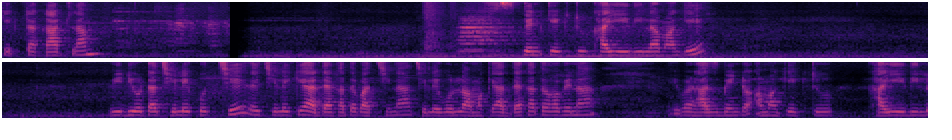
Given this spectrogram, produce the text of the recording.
কেকটা কাটলাম। হাজব্যান্ডকে একটু খাইয়ে দিলাম আগে। ভিডিওটা ছেলে করছে, তাই ছেলেকে আর দেখাতে পাচ্ছি না। ছেলে বলল, আমাকে আর দেখাতে হবে না। এবার হাজব্যান্ড আমাকে একটু খাইয়ে দিল।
